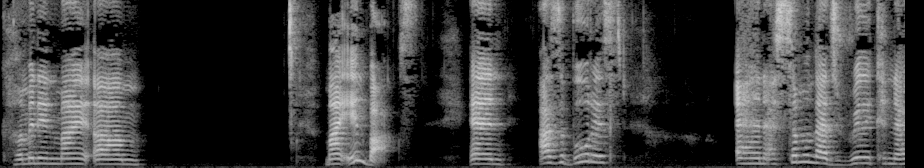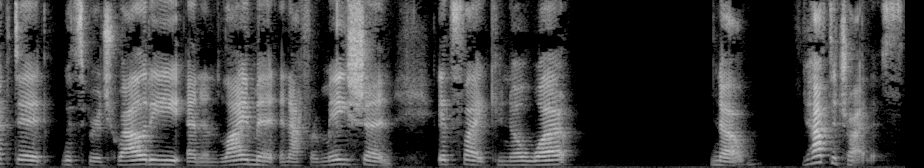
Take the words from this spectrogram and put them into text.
coming in my um my inbox, and as a Buddhist, and as someone that's really connected with spirituality and alignment and affirmation, it's like, you know what? No, you have to try this.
